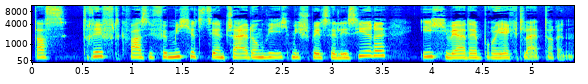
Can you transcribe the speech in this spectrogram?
das trifft quasi für mich jetzt die Entscheidung, wie ich mich spezialisiere. Ich werde Projektleiterin.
